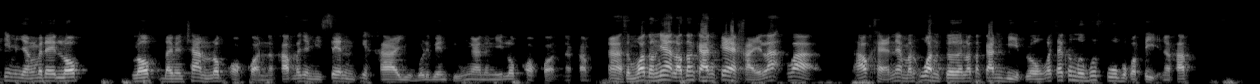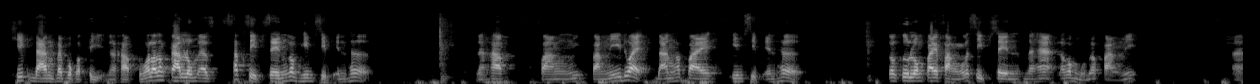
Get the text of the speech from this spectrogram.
ที่มันยังไม่ได้ลบ ลบดิเมนชันลบออกก่อนนะครับแล้วจะมีเส้นที่คาอยู่บริเวณผิวงานตรงนี้ลบออกก่อนนะครับอ่าสมมติว่าตรงเนี้ยเราต้องการแก้ไขละว่าเท้าแขนเนี่ยมันอ้วนเกินเราต้องการบีบลงก็ใช้เครื่องมือพุชพูปกตินะครับคลิกดันไปปกตินะครับสมมติว่าเราต้องการลงสักสิบเซนก็พิมพ์สิบ enter นะครับฝั่งฝั่งนี้ด้วยดันเข้าไปพิมพ์สิบ enter ก็คือลงไปฝั่งละสิบเซนนะฮะแล้วก็หมุนมาฝั่งนี้อ่า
